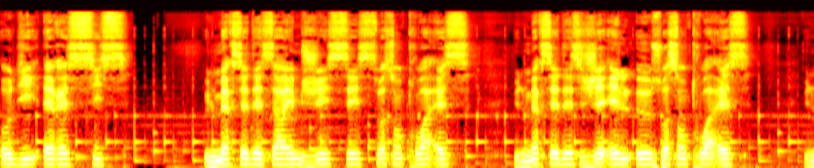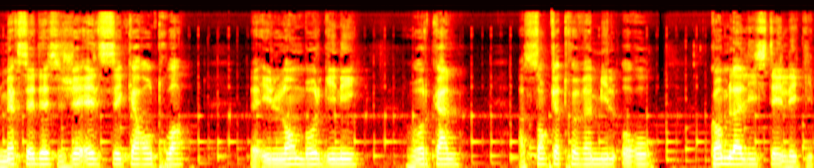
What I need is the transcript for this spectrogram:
Audi RS6, une Mercedes AMG C63S, une Mercedes GLE 63S, une Mercedes GLC 43 et une Lamborghini Huracan à 180 000 euros, comme l'a listé l'équipe.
